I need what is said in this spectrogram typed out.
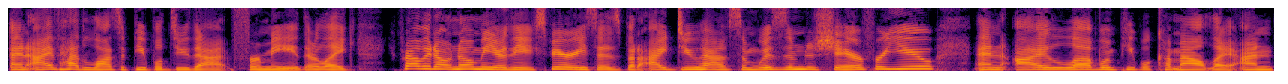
and I've had lots of people do that for me. They're like, You probably don't know me or the experiences, but I do have some wisdom to share for you. And I love when people come out like, and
